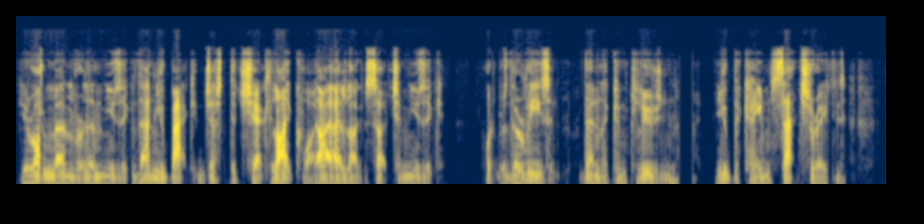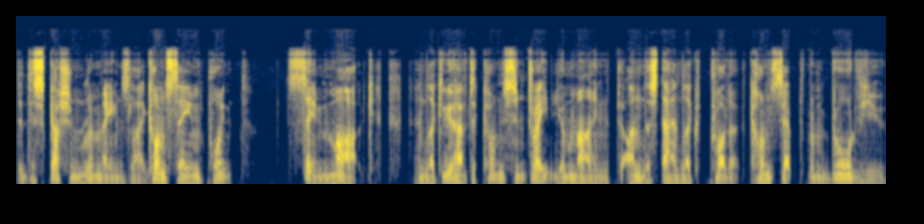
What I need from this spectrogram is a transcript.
You remember the music then you back just to check like why I like such music. What was the reason? Then the conclusion. You became saturated. The discussion remains like on same point, same mark, and like you have to concentrate your mind to understand like product concept from broad view.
